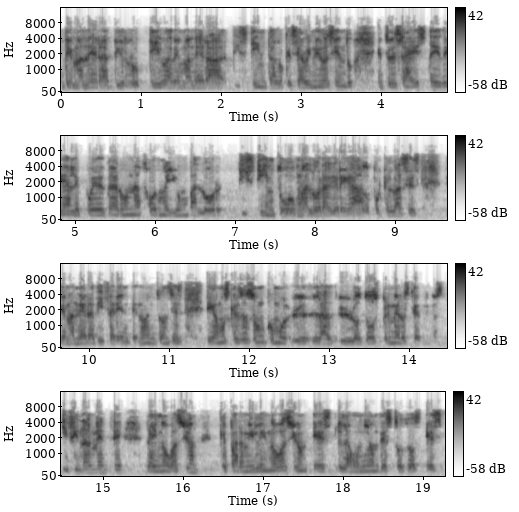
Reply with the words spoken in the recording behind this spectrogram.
de manera disruptiva, de manera distinta a lo que se ha venido haciendo, entonces a esta idea le puedes dar una forma y un valor distinto un valor agregado porque lo haces de manera diferente, ¿no? Entonces, digamos que esos son como los dos primeros términos. Y finalmente, la innovación, que para mí la innovación es la unión de estos dos, es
